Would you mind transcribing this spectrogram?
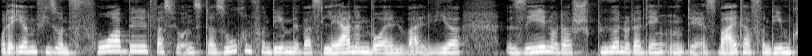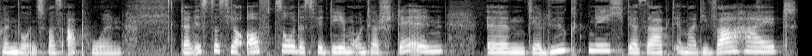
oder irgendwie so ein Vorbild, was wir uns da suchen, von dem wir was lernen wollen, weil wir sehen oder spüren oder denken, der ist weiter, von dem können wir uns was abholen. Dann ist das ja oft so, dass wir dem unterstellen, ähm, der lügt nicht, der sagt immer die Wahrheit,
